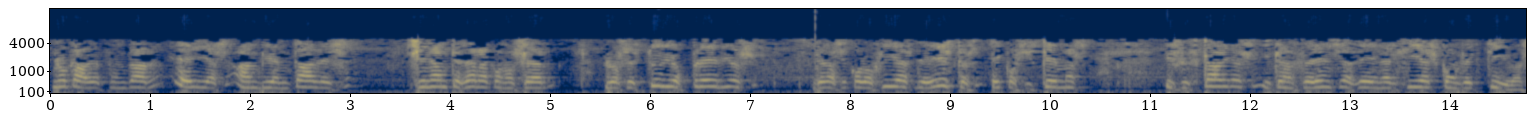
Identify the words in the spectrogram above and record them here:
No cabe fundar ellas ambientales sin antes dar a conocer los estudios previos de las ecologías de estos ecosistemas y sus cargas y transferencias de energías convectivas,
